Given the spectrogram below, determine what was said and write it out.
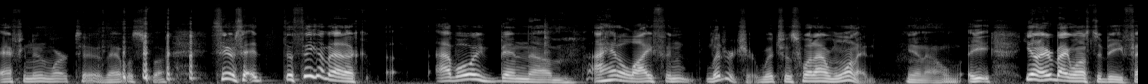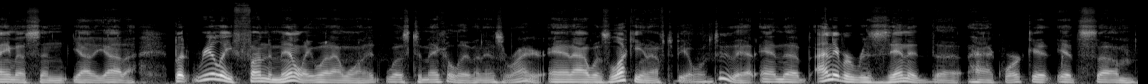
afternoon work too. That was fun. Seriously, the thing about a, I've always been. Um, I had a life in literature, which was what I wanted. You know, you know, everybody wants to be famous and yada yada, but really, fundamentally, what I wanted was to make a living as a writer, and I was lucky enough to be able to do that. And the, I never resented the hack work. It, it's um,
